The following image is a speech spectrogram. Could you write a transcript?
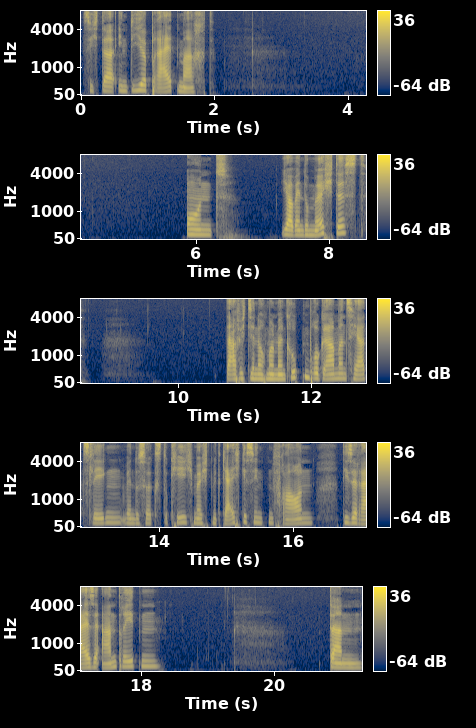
sich da in dir breit macht. Und ja, wenn du möchtest, darf ich dir nochmal mein Gruppenprogramm ans Herz legen, wenn du sagst, okay, ich möchte mit gleichgesinnten Frauen diese Reise antreten, dann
